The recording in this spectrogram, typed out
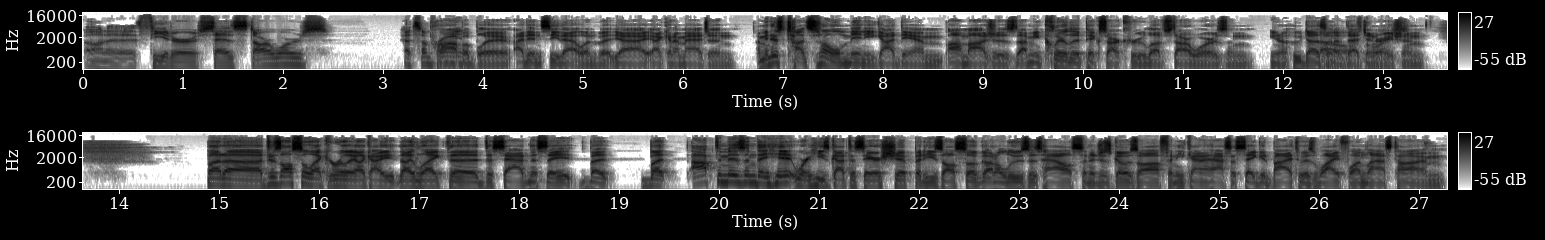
on a theater says Star Wars at some point. probably I didn't see that one, but yeah, I, I can imagine. I mean, there's so many goddamn homages. I mean, clearly the Pixar crew loves Star Wars, and you know who doesn't Oh, of that of course. generation. But uh, there's also like really like I I like the the sadness they but but optimism they hit where he's got this airship, but he's also gonna lose his house, and it just goes off, and he kind of has to say goodbye to his wife one last time.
